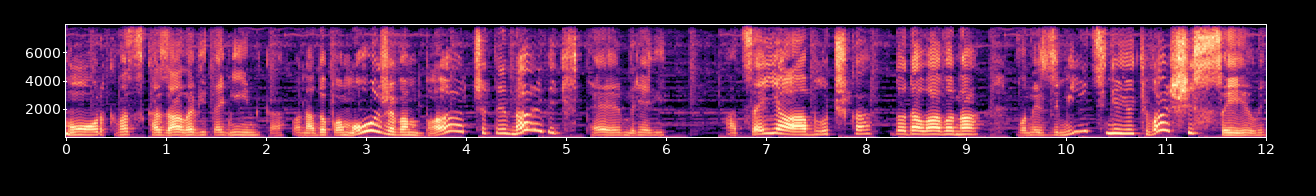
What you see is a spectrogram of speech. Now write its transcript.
морква, сказала вітамінка. Вона допоможе вам бачити навіть в темряві. А це яблучка, додала вона, вони зміцнюють ваші сили.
